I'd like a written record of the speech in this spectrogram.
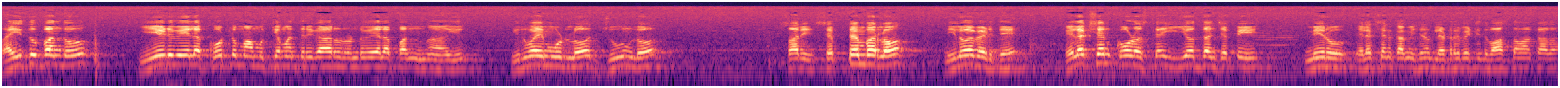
రైతు బంధు ఏడు వేల కోట్లు మా ముఖ్యమంత్రి గారు రెండు వేల పన్ ఇరవై మూడులో జూన్లో సారీ సెప్టెంబర్లో నిలువ పెడితే ఎలక్షన్ కోడ్ వస్తే ఇయ్యొద్దని చెప్పి మీరు ఎలక్షన్ కమిషన్కి లెటర్ పెట్టింది వాస్తవా కాదా?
